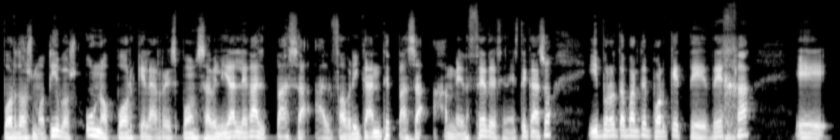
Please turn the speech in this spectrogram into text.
por dos motivos. Uno, porque la responsabilidad legal pasa al fabricante, pasa a Mercedes en este caso, y por otra parte porque te deja eh,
